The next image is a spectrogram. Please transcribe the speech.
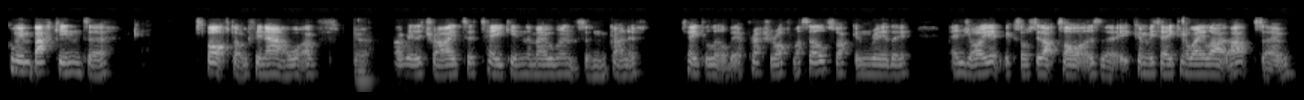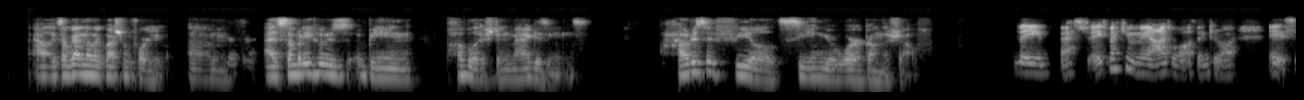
coming back into sport photography now i've Yeah. i really tried to take in the moments and kind of take a little bit of pressure off myself so i can really enjoy it because obviously that taught us that it can be taken away like that. So alex i've got another question for you um, as somebody who's being published in magazines how does it feel seeing your work on the shelf the best it's making my eyes water thinking about it. It's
